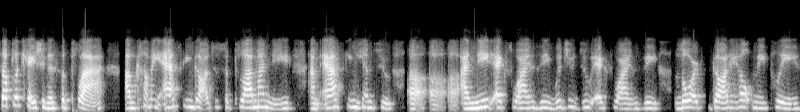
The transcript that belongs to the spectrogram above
Supplication is supply. I'm coming asking God to supply my need. I'm asking Him to, uh, uh, uh, I need X, Y, and Z. Would you do X, Y, and Z? Lord God, help me, please.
